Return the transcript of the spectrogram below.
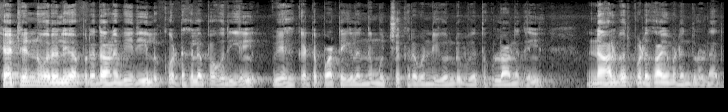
ஹெட்டன் ஒரலியா பிரதான வீதியில் கொட்டகல பகுதியில் வேக கட்டுப்பாட்டையிலிருந்து முச்சக்கர வண்டி ஒன்று விபத்துக்குள்ளானதில் நால்வர் படுகாயமடைந்துள்ளனர்.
